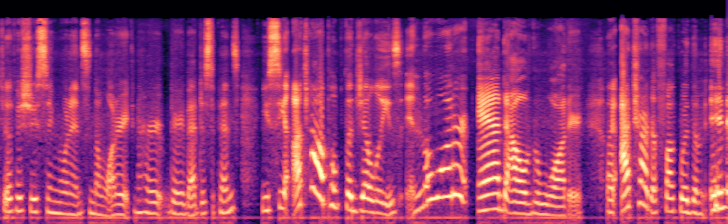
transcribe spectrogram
Jellyfish juicing when it's in the water, it can hurt very bad, just depends. You see, I try to poke the jellies in the water and out of the water. Like, I try to fuck with them in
